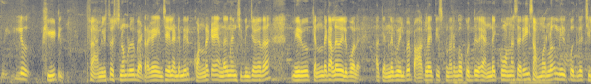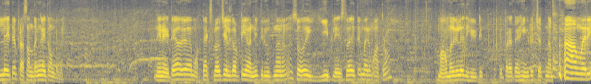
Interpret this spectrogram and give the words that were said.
ఫుల్ హీట్ ఫ్యామిలీస్ వచ్చినప్పుడు బెటర్గా ఏం చేయాలంటే మీరు కొండకి ఎందాక నేను చూపించాను కదా మీరు కిందకల్లా వెళ్ళిపోవాలి. ఆ కిందకు వెళ్ళిపోయి పాకలు అయితే తీసుకున్నారు. ఇంకా కొద్దిగా ఎండ ఎక్కువ ఉన్నా సరే ఈ సమ్మర్లో మీరు కొద్దిగా చిల్లు అయితే ప్రశాంతంగా అయితే ఉంటుంది. నేనైతే మొత్తం ఎక్స్ప్లోర్ చేయాలి కాబట్టి ఇవన్నీ తిరుగుతున్నాను. సో ఈ ప్లేస్లో అయితే మరి మాత్రం మామూలుగా లేదు హీట్. ఎప్పుడైతే హీట్ వచ్చేస్తున్నా ఆ, మరి.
